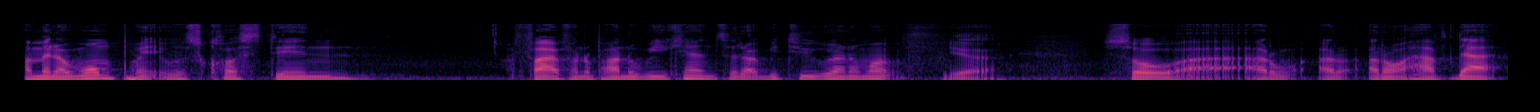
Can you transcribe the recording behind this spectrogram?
I mean, at one point it was costing five hundred pound a weekend, so that'd be two grand a month. Yeah. So I, I don't I don't I don't have that.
